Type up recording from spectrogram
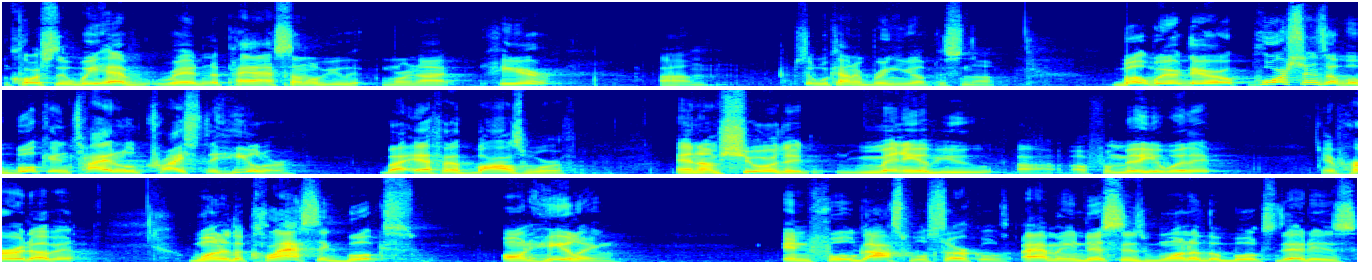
of course, that we have read in the past. Some of you were not here, um, so we'll kind of bring you up to snuff. But there are portions of a book entitled Christ the Healer by F.F. F. Bosworth. And I'm sure that many of you uh, are familiar with it, have heard of it. One of the classic books on healing in full gospel circles. I mean, this is one of the books that is,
